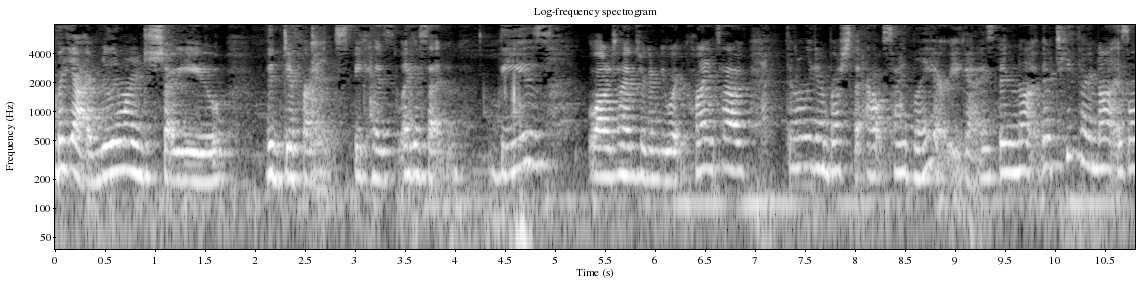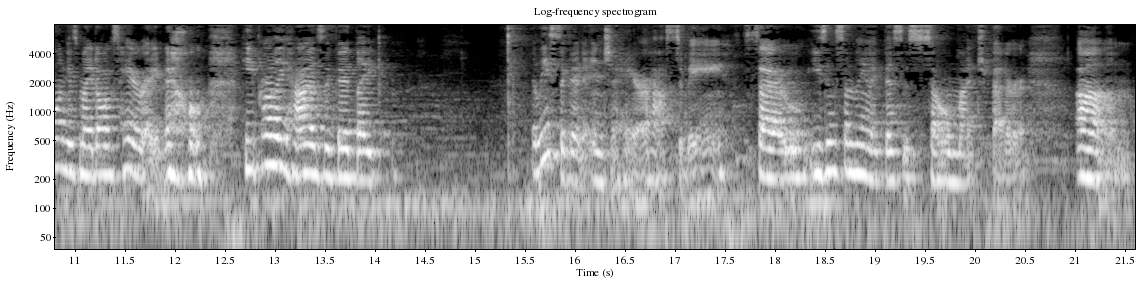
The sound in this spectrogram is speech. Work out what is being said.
but yeah, I really wanted to show you the difference because like I said, these a lot of times are gonna be what your clients have. They're only gonna brush the outside layer, you guys. They're not, their teeth are not as long as my dog's hair right now. he probably has a good like, at least a good inch of hair has to be. So using something like this is so much better. Um,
